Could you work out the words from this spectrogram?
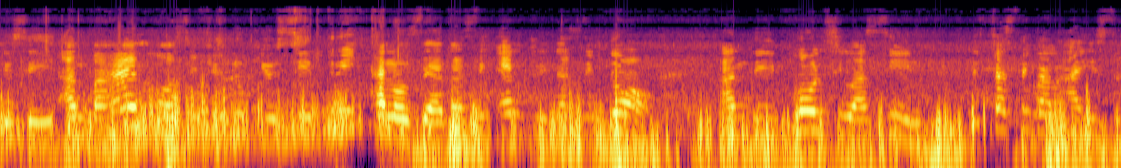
you see. And behind us, if you look, you see three cannons there. That's the entry, that's the door. And the poles you are seeing, the festival I used to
